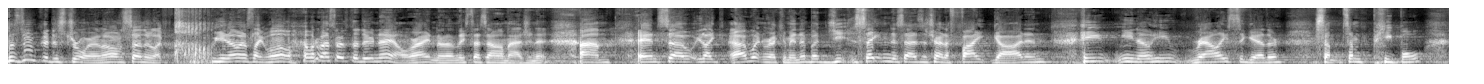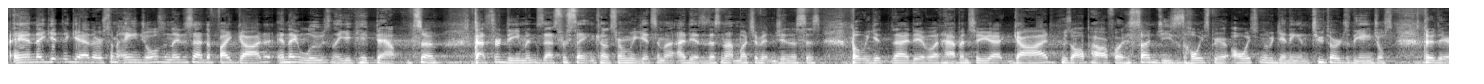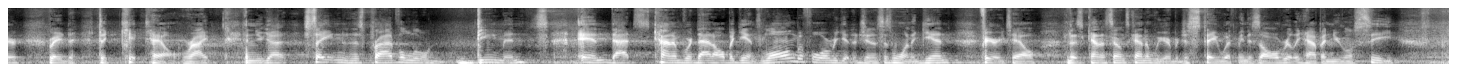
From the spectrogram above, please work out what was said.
bazooka destroyer. And all of a sudden they're like, you know, it's like, well, what am I supposed to do now, right? And at least that's how I imagine it. Um, and so, like, I wouldn't recommend it, but G- Satan decides to try to fight God, and he, you know, he rallies together some, some people, and they get together, some angels, and they decide to fight God, and they lose, and they get kicked out. So that's where demons, that's where Satan comes from. We get some ideas. That's not much of it in Genesis, but we get the idea of what happened. So you got God, who's all powerful, his son Jesus, the Holy Spirit, always from the beginning, and two thirds of the angels, they're there ready to, to kick hell, right? And you got Satan and his prideful little demons, and that's kind of where that all begins. Long before we get to Genesis 1. Again, fairy tale. This kind of sounds kind of weird, but just stay with me. This all really happened. You're going to see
